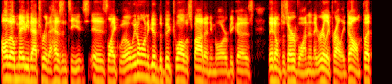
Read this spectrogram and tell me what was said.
Although maybe that's where the hesitancy is, is like, well, we don't want to give the Big 12 a spot anymore because they don't deserve one and they really probably don't. But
